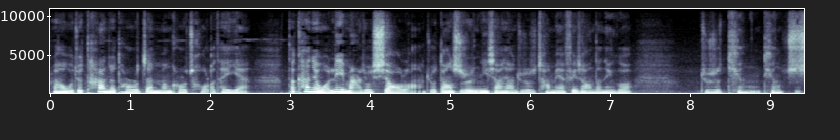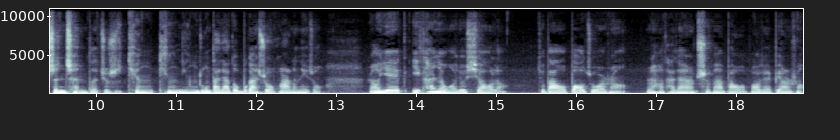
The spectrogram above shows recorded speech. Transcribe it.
然后我就探着头在门口瞅了他一眼，他看见我立马就笑了。就当时你想想，就是场面非常的那个，就是挺挺深沉的，就是挺挺凝重，大家都不敢说话的那种。然后爷爷一看见我就笑了，就把我抱桌上，然后他在那吃饭，把我抱在边上。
